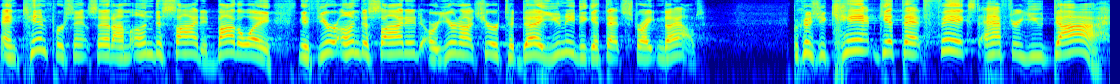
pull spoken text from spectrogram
And 10% said, I'm undecided. By the way, if you're undecided or you're not sure today, you need to get that straightened out. Because you can't get that fixed after you die.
